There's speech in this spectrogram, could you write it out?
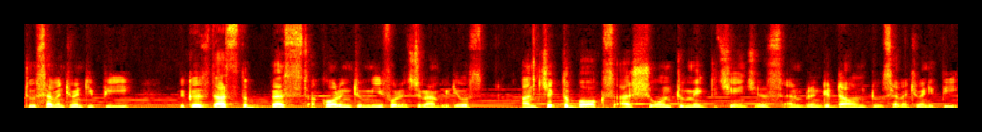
to 720p because that's the best according to me for Instagram videos. Uncheck the box as shown to make the changes and bring it down to 720p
